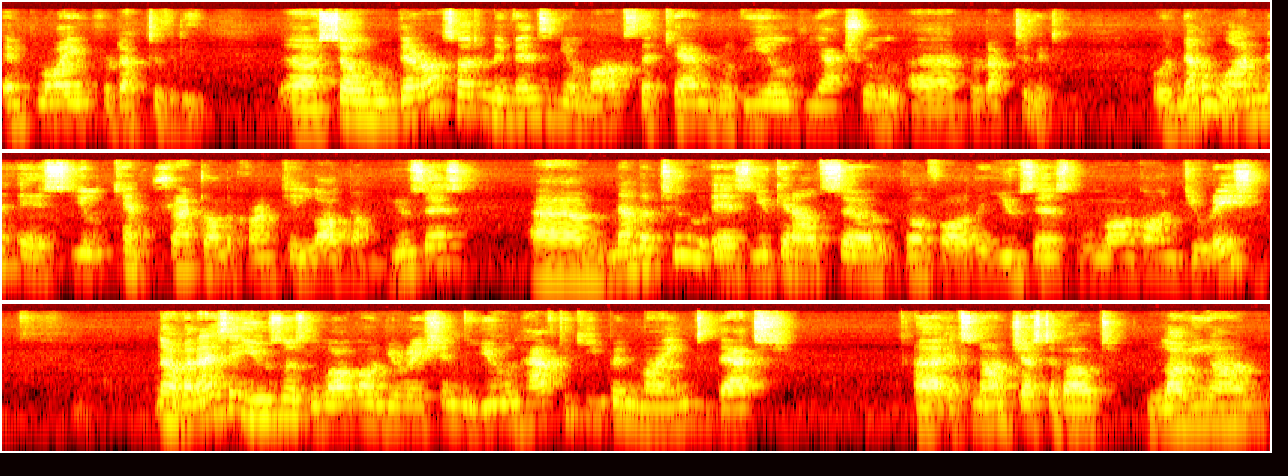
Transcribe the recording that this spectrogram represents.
employee productivity? Uh, so there are certain events in your logs that can reveal the actual uh, productivity. Well, number one is you can track on the currently logged on users. Um, number two is you can also go for the users log on duration. Now, when I say users log on duration, you will have to keep in mind that uh, it's not just about logging on,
